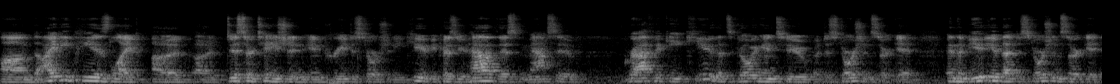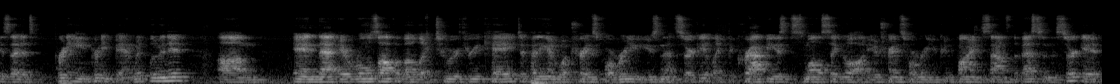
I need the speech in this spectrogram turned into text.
Um, the IVP is like a, a dissertation in pre-distortion EQ because you have this massive graphic EQ that's going into a distortion circuit, and the beauty of that distortion circuit is that it's pretty pretty bandwidth limited. Um, and that it rolls off about like 2 or 3K, depending on what transformer you use in that circuit. Like the crappiest small signal audio transformer you can find sounds the best in the circuit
